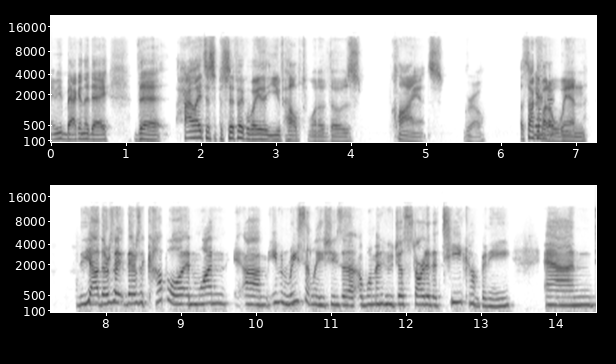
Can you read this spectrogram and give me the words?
maybe back in the day, that highlights a specific way that you've helped one of those clients grow. Let's talk yeah, about a win. Yeah, there's a there's a couple, and one um, even recently. She's a, a woman who just started a tea company and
